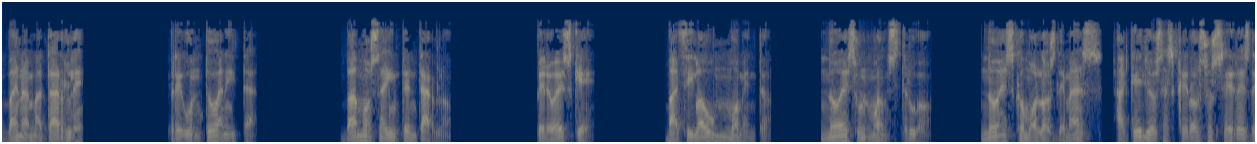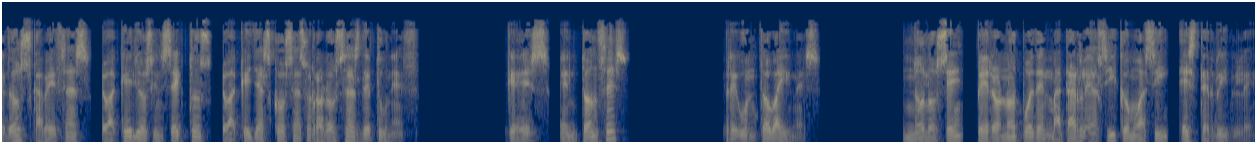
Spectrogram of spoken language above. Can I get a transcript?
¿Van a matarle? Preguntó Anita. Vamos a intentarlo. Pero es que... Vaciló un momento. No es un monstruo. No es como los demás, aquellos asquerosos seres de dos cabezas, o aquellos insectos, o aquellas cosas horrorosas de Túnez. ¿Qué es, entonces? preguntó Baines. No lo sé, pero no pueden matarle así como así, es terrible.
